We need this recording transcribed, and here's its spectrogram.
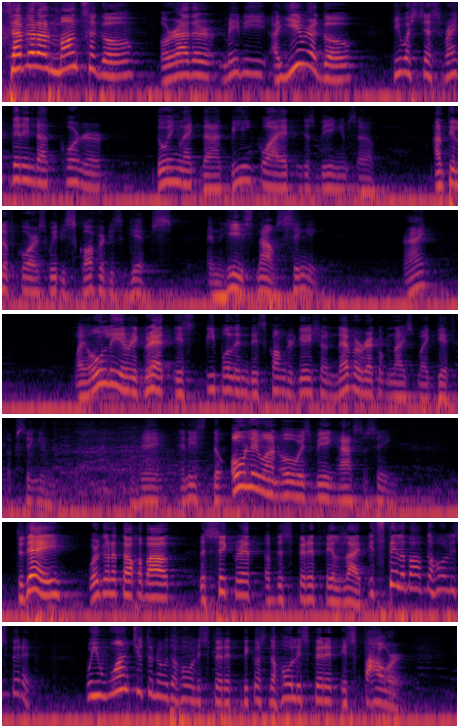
several months ago, or rather, maybe a year ago, he was just right there in that corner, doing like that, being quiet and just being himself. Until, of course, we discovered his gifts, and he is now singing, right? My only regret is people in this congregation never recognize my gift of singing. Okay? And he's the only one always being asked to sing. Today, we're going to talk about the secret of the spirit filled life. It's still about the Holy Spirit. We want you to know the Holy Spirit because the Holy Spirit is power.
